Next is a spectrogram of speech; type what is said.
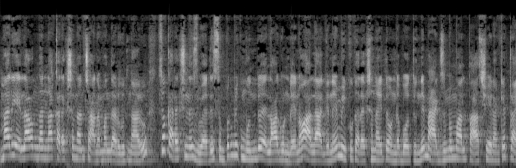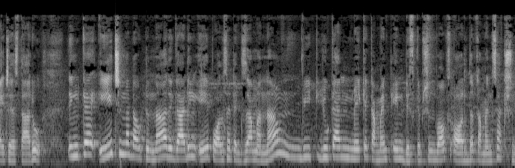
మరి ఎలా ఉందన్న కరెక్షన్ అని చాలామంది అడుగుతున్నారు. So correction is very simple మీకు ముందు ఎలాగుండేనో అలాగనే మీకు కరెక్షన్ అయితే ఉండబోతుంది. మ్యాక్సిమం వాళ్ళు పాస్ చేయడానికి ట్రై చేస్తారు. ಇಂಕೆ ಈ ಚಿನ್ನ ಡೌಟನ್ನ ರಿಗಾರ್ಡಿಂಗ್ ಎ ಪಾಲ್ಸೆಟ್ ಎಕ್ಸಾಮನ್ನು we you can make a comment in description box or the comment section.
